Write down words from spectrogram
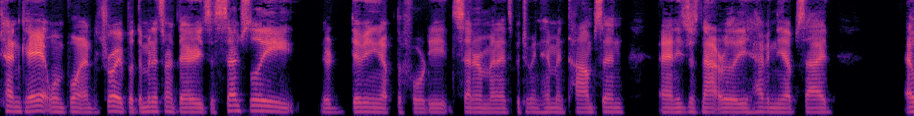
10K at one point in Detroit, but the minutes aren't there. He's essentially, they're divvying up the 48 center minutes between him and Thompson, and he's just not really having the upside. At,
